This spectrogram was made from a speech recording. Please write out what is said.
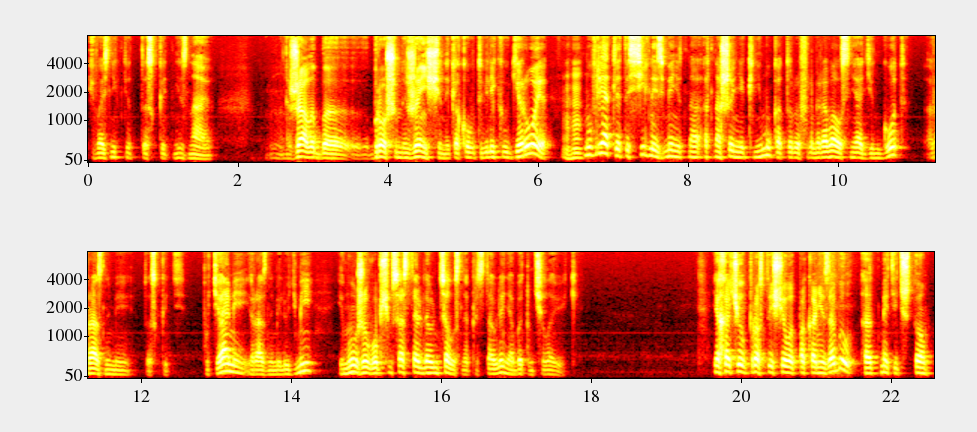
и возникнет, так сказать, не знаю, жалоба брошенной женщины какого-то великого героя, угу. ну, вряд ли это сильно изменит на отношение к нему, которое формировалось не один год разными, так сказать, путями и разными людьми, и мы уже, в общем, составили довольно целостное представление об этом человеке. Я хочу просто еще, вот пока не забыл, отметить, что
